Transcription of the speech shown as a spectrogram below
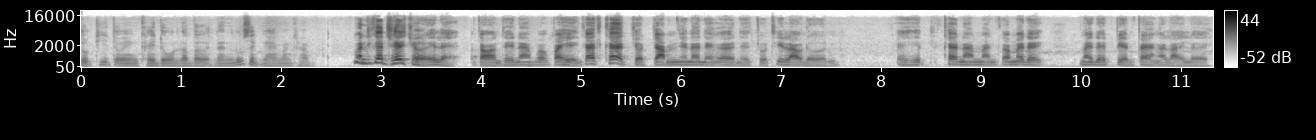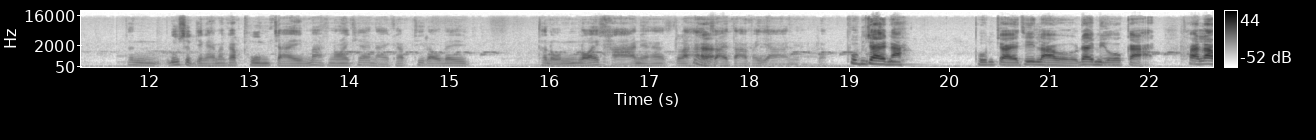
จุดที่ตัวเองเคยโดนระเบิดนั้นรู้สึกไงบ้างครับ มันก็เฉยๆแหละ ตอนที่นั้นไปเห็นก็แค่จดจำนี่นั่นเองเออในจุดที่เราเดินไอ้แค่นั้นมันก็ไม่ได้ไม่ได้เปลี่ยนแปลงอะไรเลยท่านรู้สึกยังไงบ้างครับ ภูมิใจมากน้อยแค่ไหนครับ ที่เราได้ถนนร้อยขาเนี่ยฮะละหารเอ่อสายตาพญาเนี่ยครับ ภูมิใจนะ ภูมิใจที่เราได้มีโอกาส ถ้าเรา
